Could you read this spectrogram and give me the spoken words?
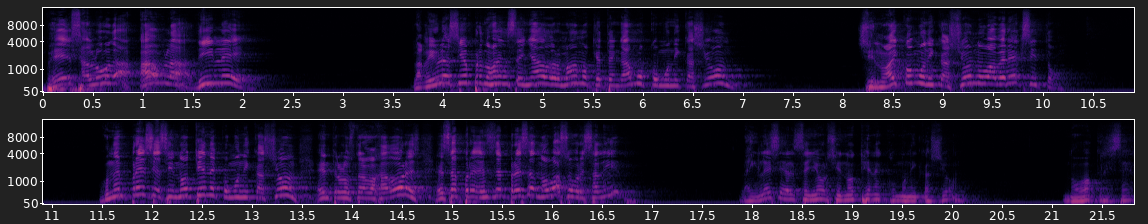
Ve, saluda, habla, dile. La Biblia siempre nos ha enseñado, hermano, que tengamos comunicación. Si no hay comunicación, no va a haber éxito. Una empresa, si no tiene comunicación entre los trabajadores, esa, esa empresa no va a sobresalir. La iglesia del Señor, si no tiene comunicación, no va a crecer,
